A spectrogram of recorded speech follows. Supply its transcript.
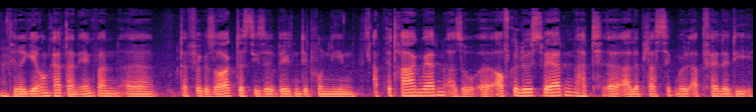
Mhm. Die Regierung hat dann irgendwann dafür gesorgt, dass diese wilden Deponien abgetragen werden, also äh, aufgelöst werden, hat äh, alle Plastikmüllabfälle, die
